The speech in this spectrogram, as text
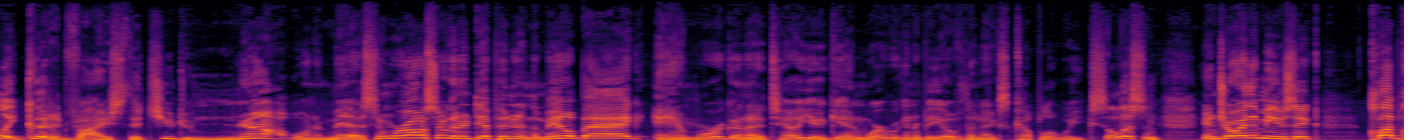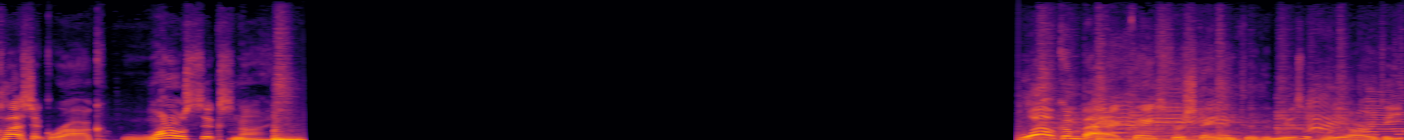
really good advice that you do not want to miss. And we're also going to dip into the mailbag and we're going to tell you again where we're going to be over the next couple of weeks. So listen, enjoy the music. Club Classic Rock 1069. Welcome back. Thanks for staying through the music. We are the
